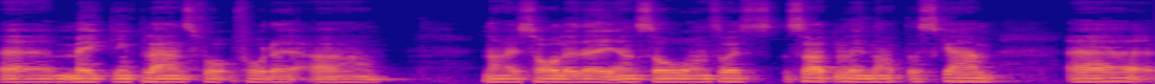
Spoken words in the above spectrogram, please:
uh, making plans for, for the uh, nice holiday and so on. So it's certainly not a scam. Uh,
